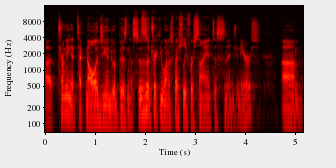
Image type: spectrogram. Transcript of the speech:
uh, turning a technology into a business. So this is a tricky one, especially for scientists and engineers. Um,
